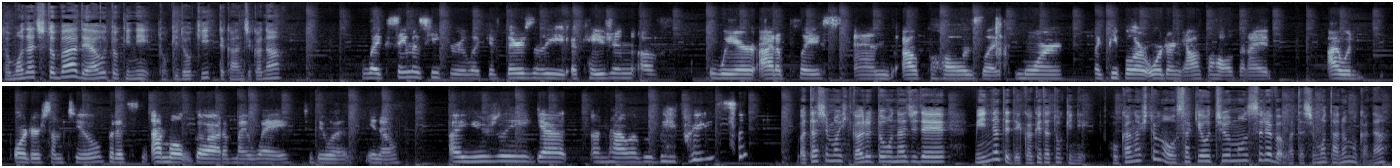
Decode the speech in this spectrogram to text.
友達とバーで会うときに時々って感じかな。 Like same as Hikaru, like if there's the occasion of we're at a place and alcohol is like more like people are ordering alcohol, then I I would order some too, but it's I won't go out of my way to do it. You know, I usually get um, Malibu Bay Breeze. 私もヒカルと同じで、みんなで出かけた時に他の人がお酒を注文すれば私も頼むかな。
